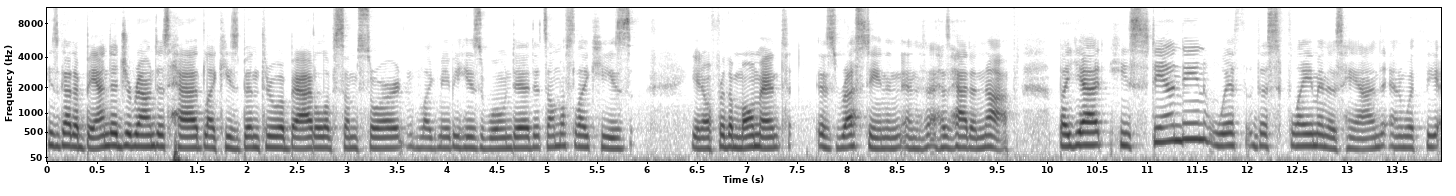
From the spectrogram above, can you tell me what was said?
He's got a bandage around his head, like he's been through a battle of some sort, like maybe he's wounded. It's almost like he's, you know, for the moment is resting and, and has had enough. But yet he's standing with this flame in his hand and with the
